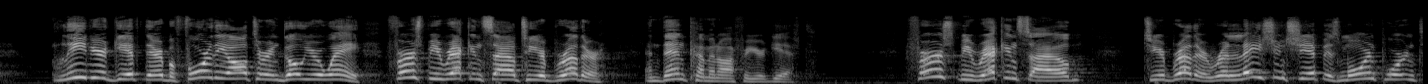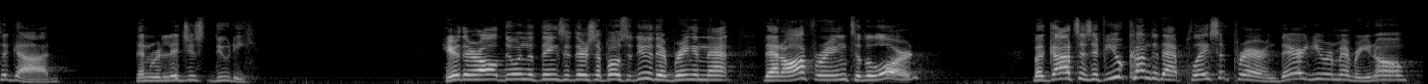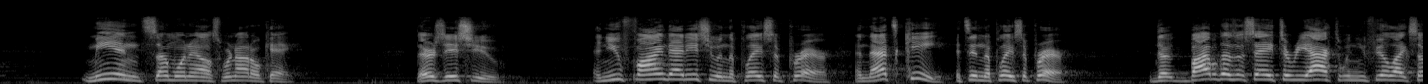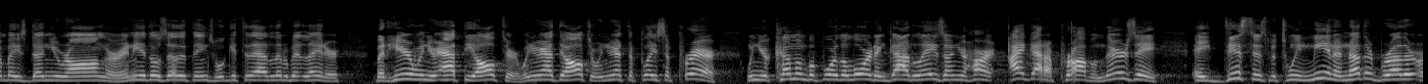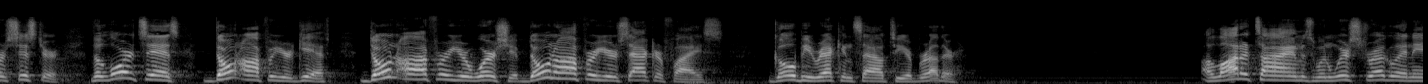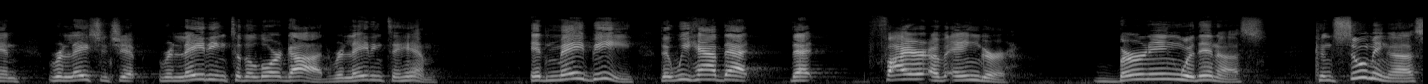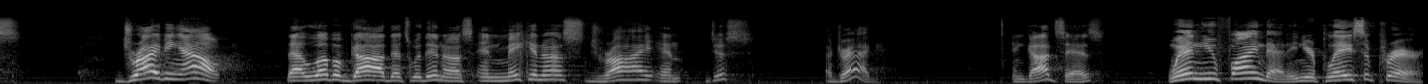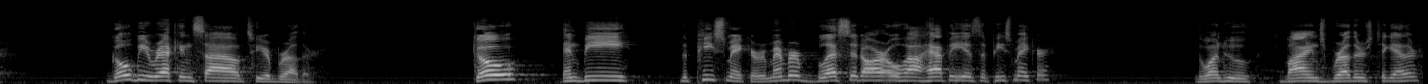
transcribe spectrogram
Leave your gift there before the altar and go your way. First be reconciled to your brother and then come and offer your gift. First be reconciled to your brother. Relationship is more important to God than religious duty. Here they're all doing the things that they're supposed to do. They're bringing that, that offering to the Lord. But God says, if you come to that place of prayer and there you remember, you know, me and someone else, we're not okay. There's issue. And you find that issue in the place of prayer. And that's key. It's in the place of prayer. The Bible doesn't say to react when you feel like somebody's done you wrong or any of those other things. We'll get to that a little bit later. But here, when you're at the altar, when you're at the altar, when you're at the place of prayer, when you're coming before the Lord and God lays on your heart, I got a problem. There's a, a distance between me and another brother or sister. The Lord says, don't offer your gift. Don't offer your worship. Don't offer your sacrifice. Go be reconciled to your brother. A lot of times when we're struggling in relationship, relating to the Lord God, relating to Him, it may be that we have that, that fire of anger burning within us, consuming us, driving out that love of God that's within us and making us dry and just a drag. And God says, when you find that in your place of prayer, go be reconciled to your brother. Go and be the peacemaker. Remember, blessed are, oh, how happy is the peacemaker? The one who binds brothers together.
